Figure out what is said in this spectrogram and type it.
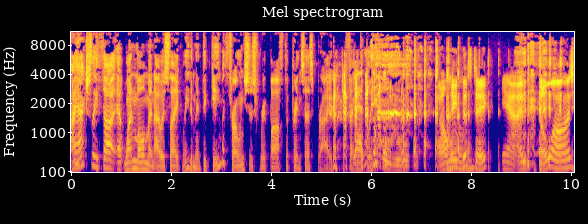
I actually thought at one moment I was like, "Wait a minute! Did Game of Thrones just rip off the Princess Bride effectively?" I don't hate this take. yeah, I'm go on.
